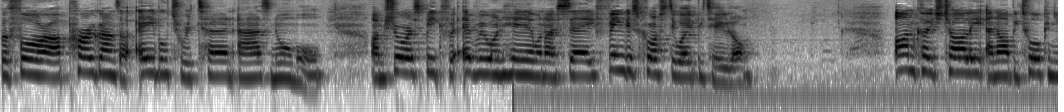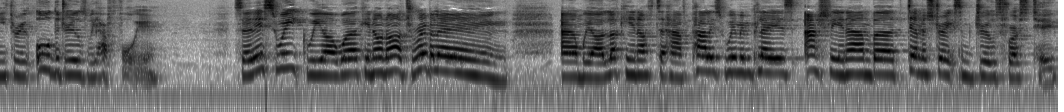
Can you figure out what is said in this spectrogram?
before our programs are able to return as normal. I'm sure I speak for everyone here when I say, fingers crossed, it won't be too long. I'm Coach Charlie, and I'll be talking you through all the drills we have for you. So, this week we are working on our dribbling, and we are lucky enough to have Palace women players, Ashley and Amber, demonstrate some drills for us too.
